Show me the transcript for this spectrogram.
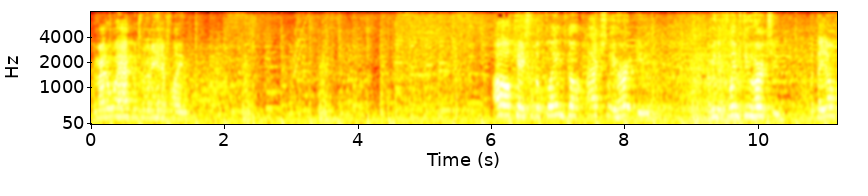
No matter what happens, we're gonna hit a flame. Oh, okay, so the flames don't actually hurt you. I mean, the flames do hurt you, but they don't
